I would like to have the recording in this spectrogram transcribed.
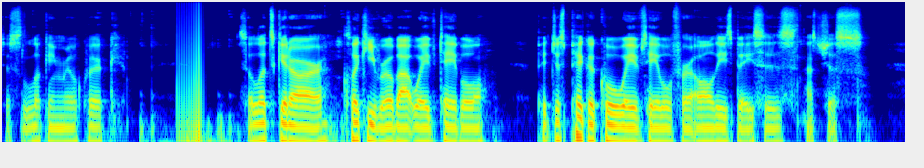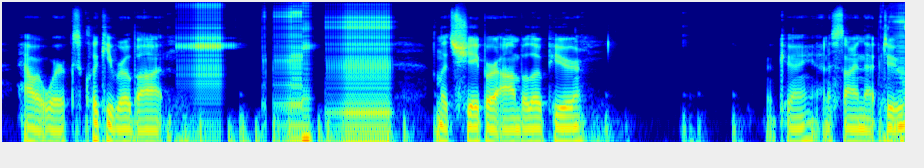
Just looking real quick. So let's get our clicky robot wavetable. Just pick a cool wavetable for all these basses. That's just how it works. Clicky robot. Let's shape our envelope here. Okay, and assign that to.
